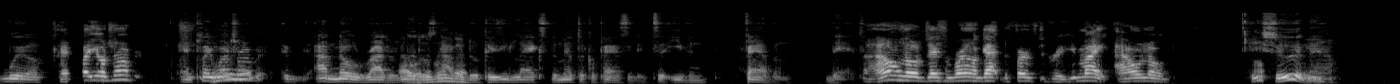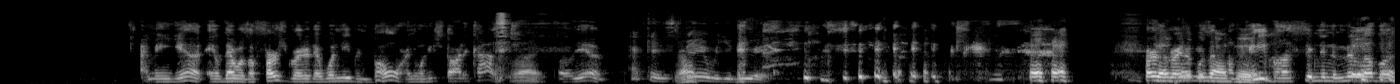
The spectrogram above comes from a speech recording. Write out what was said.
well, And play your trumpet. and play my Mhm. trumpet, I know Roger Little's not gonna do it because he lacks the mental capacity to even fathom that. I don't know if Jason Brown got the first degree. He might. I don't know. He should now. I mean, yeah, if there was a first grader that wasn't even born when he started college. Right. Oh yeah. I can't stand Right. when you do that. First so grader was an about this. amoeba sitting in the middle of a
